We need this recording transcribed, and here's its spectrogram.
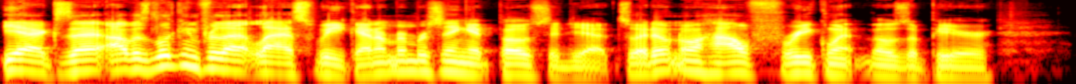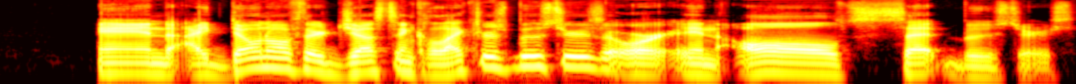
Yeah, because I, I, was looking for that last week. I don't remember seeing it posted yet. So I don't know how frequent those appear. And I don't know if they're just in collector's boosters or in all set boosters.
